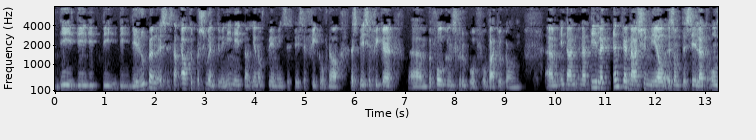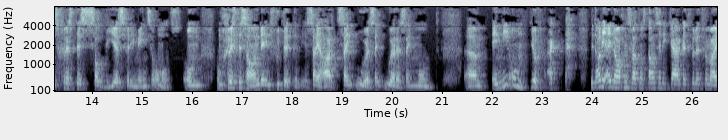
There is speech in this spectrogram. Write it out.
die die die die die die roeping is is na elke persoon toe nie net na een of twee mense spesifiek of na 'n spesifieke ehm um, bevolkingsgroep of of wat ook al nie. Ehm um, en dan natuurlik internasioneel is om te sê dat ons Christus sal wees vir die mense om ons, om om Christus se hande en voete te wees, sy hart, sy oë, sy ore, sy mond. Ehm um, en nie om, joh, ek met al die uitdagings wat ons tans in die kerk het, voel dit vir my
